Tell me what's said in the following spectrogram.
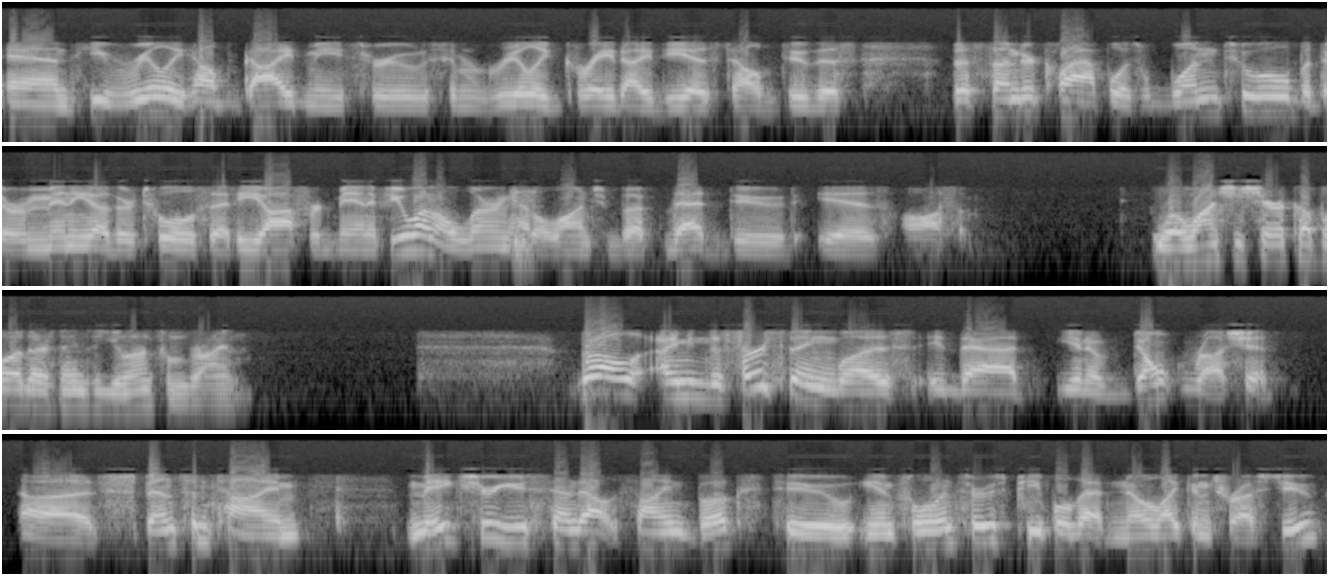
and he really helped guide me through some really great ideas to help do this. The Thunderclap was one tool, but there are many other tools that he offered. Man, if you want to learn how to launch a book, that dude is awesome. Well, why don't you share a couple other things that you learned from Brian? Well, I mean, the first thing was that, you know, don't rush it. Uh, spend some time. Make sure you send out signed books to influencers, people that know, like, and trust you.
